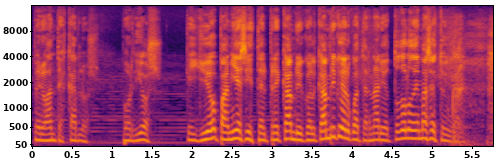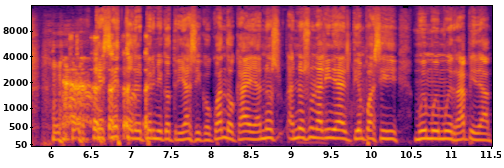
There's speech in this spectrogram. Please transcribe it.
pero antes, Carlos, por Dios, que yo, para mí existe el precámbrico, el cámbrico y el cuaternario, todo lo demás estoy igual. ¿Qué es esto del Pérmico Triásico? ¿Cuándo cae? Haznos, haznos una línea del tiempo así muy, muy, muy rápida.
